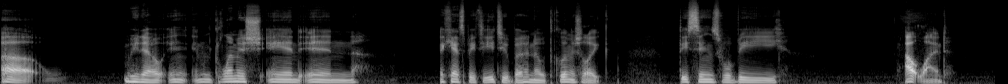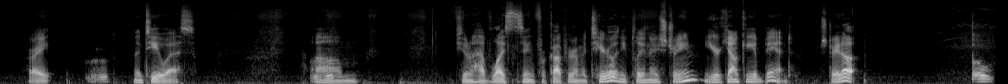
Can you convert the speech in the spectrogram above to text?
uh, you know, in, in Glimesh and in, I can't speak to YouTube, but I know with Glimesh, like, these things will be outlined, right? Mhm. In TOS. Um, if you don't have licensing for copyright material and you play your stream, your account can get banned straight up. Boom.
